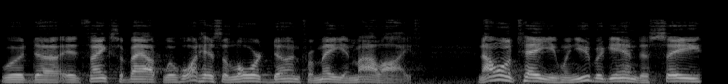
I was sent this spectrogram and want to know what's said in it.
would, uh, it thinks about, well, what has the Lord done for me in my life? And I want to tell you, when you begin to see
